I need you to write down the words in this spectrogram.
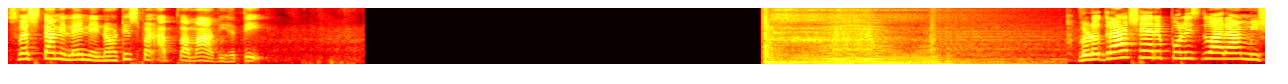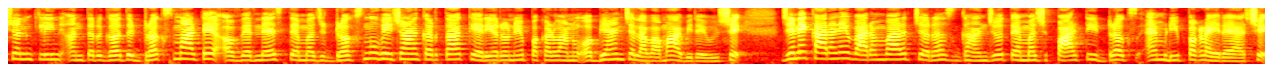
સ્વચ્છતાને લઈને નોટિસ પણ આપવામાં આવી હતી. વડોદરા શહેર પોલીસ દ્વારા મિશન ક્લીન અંતર્ગત ડ્રગ્સ માટે અવેરનેસ તેમજ ડ્રગ્સનું વેચાણ કરતા કેરિયરોને પકડવાનું અભિયાન ચલાવવામાં આવી રહ્યું છે. જેને કારણે વારંવાર ચરસ, ગાંજો તેમજ પાર્ટી ડ્રગ્સ એમડી પકડાઈ રહ્યા છે.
